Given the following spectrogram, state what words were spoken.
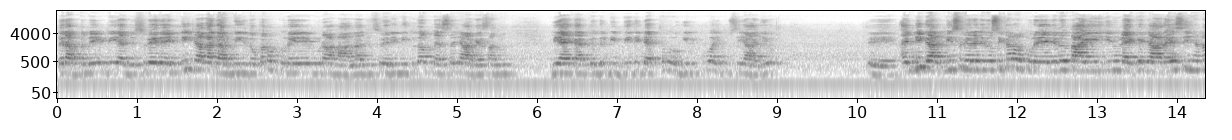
ਤੇ ਰੱਬ ਨੇ ਵੀ ਅੱਜ ਸਵੇਰੇ ਇੰਨੀ ਜ਼ਿਆਦਾ ਗਰਮੀ ਜਦੋਂ ਘਰੋਂ ਤੁਰੇ ਬੁਰਾ ਹਾਲ ਅੱਜ ਸਵੇਰੇ ਨੀਤੂ ਦਾ ਮੈਸੇਜ ਆ ਗਿਆ ਸਾਨੂੰ ਵੀ ਐ ਕਰਕੇ ਉਧਰ ਬੀਬੀ ਦੀ ਡੈਥ ਹੋ ਗਈ। ਵੀ ਭੂਆ ਜੀ, ਤੁਸੀਂ ਆ ਜਿਓ। ਤੇ ਇੰਨੀ ਗਰਮੀ ਸਵੇਰੇ ਜਦੋਂ ਅਸੀਂ ਘਰੋਂ ਤੁਰੇ ਜਦੋਂ ਤਾਈ ਜੀ ਨੂੰ ਲੈ ਕੇ ਜਾ ਰਹੇ ਸੀ ਹਨਾ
